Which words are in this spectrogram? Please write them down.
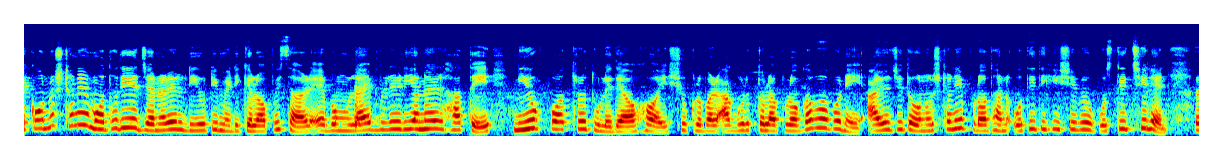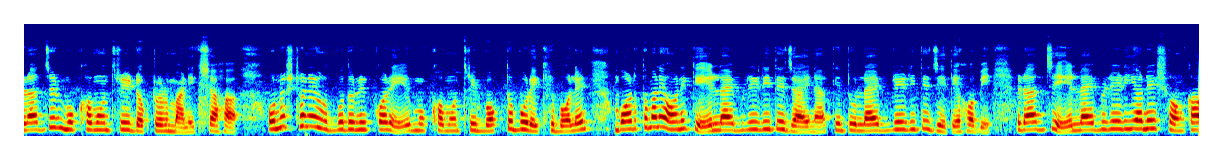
এক অনুষ্ঠানের মধ্য দিয়ে জেনারেল ডিউটি মেডিকেল অফিসার এবং লাইব্রেরিয়ানের হাতে নিয়োগপত্র তুলে দেওয়া হয়। শুক্রবার আগরতলা প্রজ্ঞা ভবনে আয়োজিত অনুষ্ঠানে প্রধান অতিথি হিসেবে উপস্থিত ছিলেন রাজ্যের মুখ্যমন্ত্রী ডক্টর মানিক সাহা। অনুষ্ঠানের উদ্বোধনী করে মুখ্যমন্ত্রী বক্তব্য রেখে বলেন, বর্তমানে অনেকে লাইব্রেরিতে যায় না, কিন্তু লাইব্রেরিতে যেতে হবে। রাজ্যে লাইব্রেরিয়ানের সংখ্যা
